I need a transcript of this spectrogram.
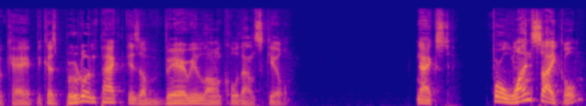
Okay, because Brutal Impact is a very long cooldown skill. Next, for one cycle,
